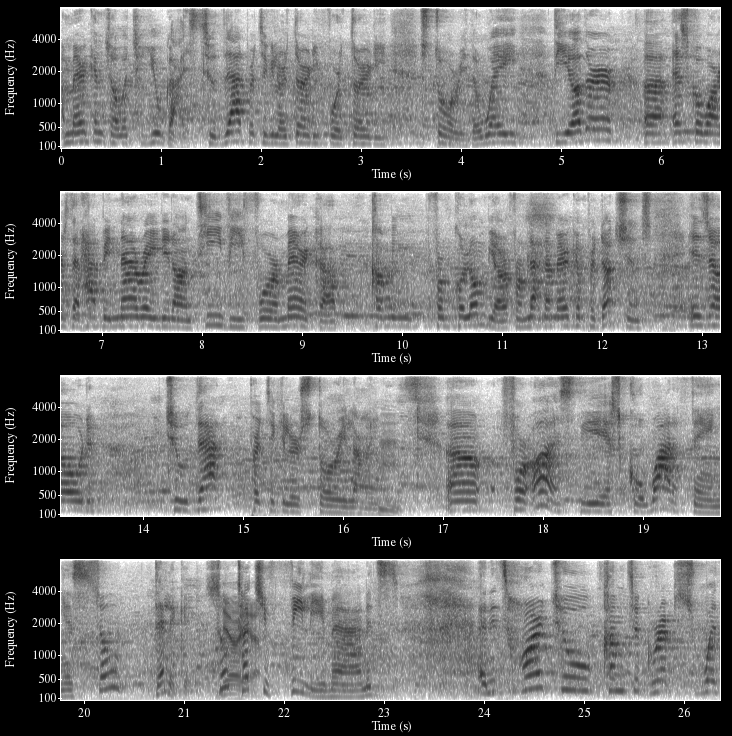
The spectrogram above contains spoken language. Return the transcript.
Americans owe it to you guys, to that particular 30 for 30 story. The way the other uh, Escobars that have been narrated on TV for America, coming from Colombia or from Latin American productions, is owed to that particular storyline. Mm. Uh, for us, the Escobar thing is so delicate, so yeah, touchy feely, yeah. man. It's and it's hard to come to grips with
